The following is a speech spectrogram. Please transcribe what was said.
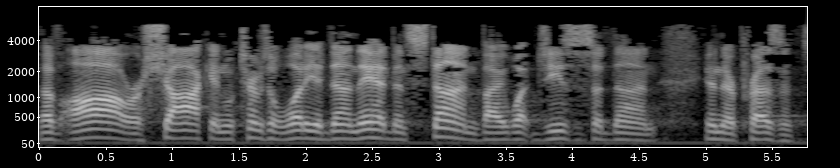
of awe or shock in terms of what he had done. They had been stunned by what Jesus had done in their presence.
